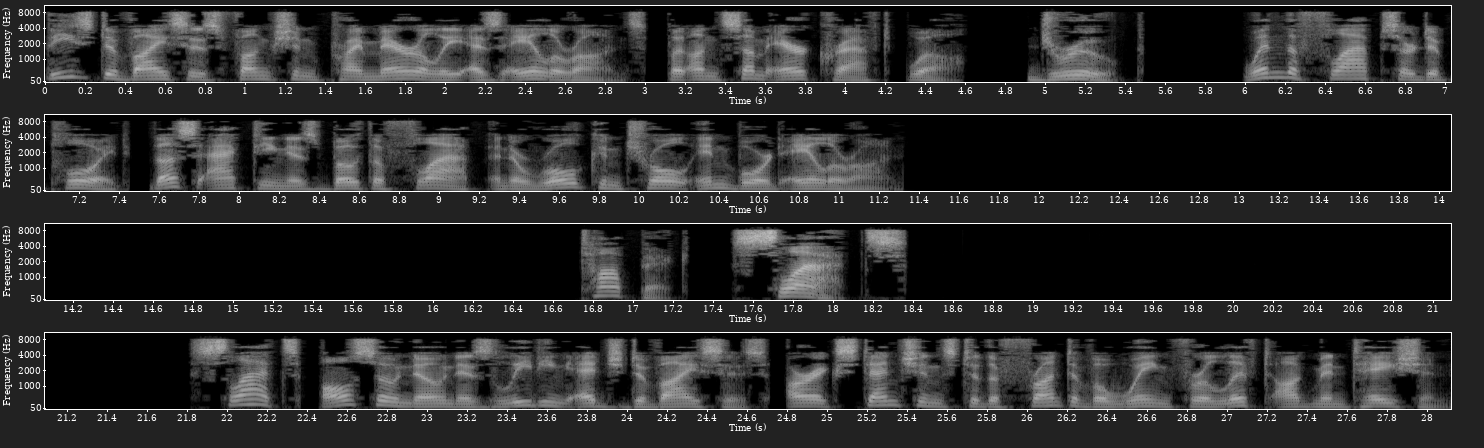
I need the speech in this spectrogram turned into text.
These devices function primarily as ailerons, but on some aircraft, will droop when the flaps are deployed, thus acting as both a flap and a roll control inboard aileron. Slats Slats, also known as leading-edge devices, are extensions to the front of a wing for lift augmentation,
